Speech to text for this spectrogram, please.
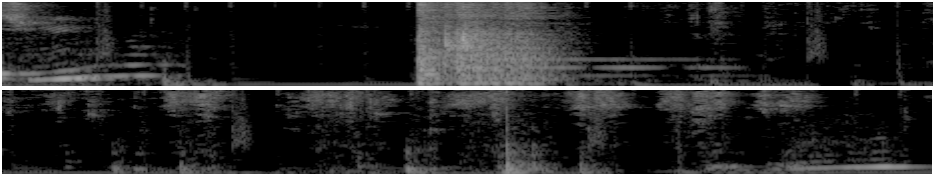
Restinho. Uhum.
